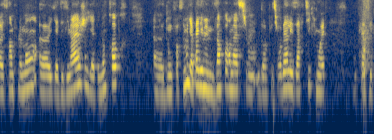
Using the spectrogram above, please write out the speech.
Euh, simplement, euh, il y a des images, il y a des noms propres. donc forcément, il n'y a pas les mêmes informations. Dans le petit Robert, les articles vont être... Donc là, c'est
